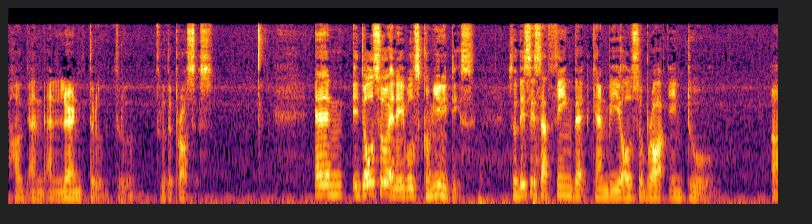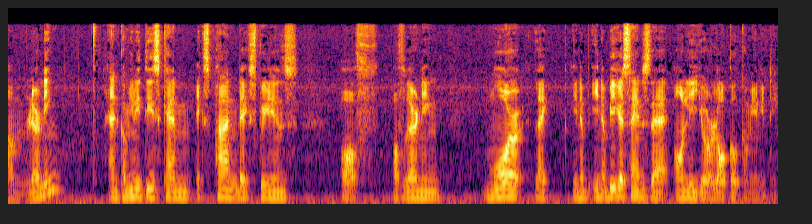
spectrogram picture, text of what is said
how and and learn through through through the process. And it also enables communities. So this is a thing that can be also brought into um, learning and communities can expand the experience of of learning more like in a in a bigger sense than only your local community.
